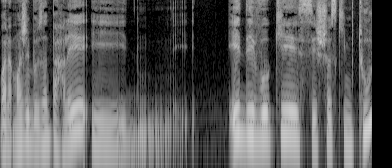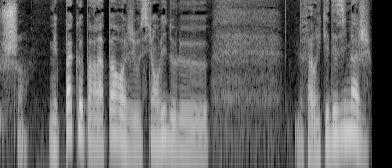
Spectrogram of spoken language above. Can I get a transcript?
voilà, moi, j'ai besoin de parler et et d'évoquer ces choses qui me touchent, mais pas que par la parole. J'ai aussi envie de le de fabriquer des images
